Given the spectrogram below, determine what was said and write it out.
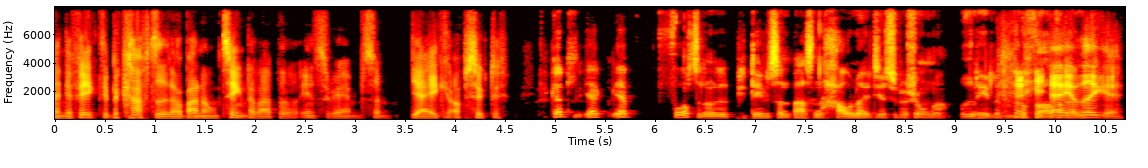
men jeg fik det bekræftet. Der var bare nogle ting, der var på Instagram, som jeg ikke opsøgte. Godt, jeg, jeg forestiller mig, at Pete Davidson bare sådan havner i de her situationer, uden helt at vide hvorfor. ja, jeg ved ikke.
